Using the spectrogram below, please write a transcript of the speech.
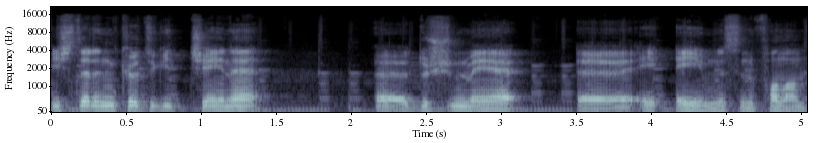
İşlerin kötü gideceğine e, düşünmeye e, e- eğimlisin falan.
